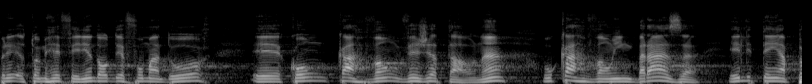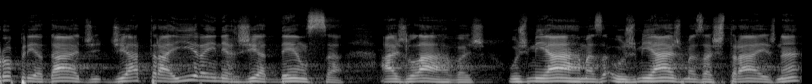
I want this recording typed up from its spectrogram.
Eu estou me referindo ao defumador é, com carvão vegetal. Né? O carvão em brasa, ele tem a propriedade de atrair a energia densa, as larvas, os miasmas, os miasmas astrais, né?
